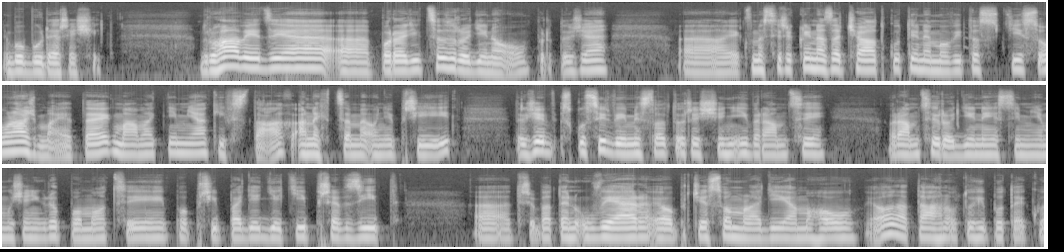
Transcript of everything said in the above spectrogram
nebo bude řešit. Druhá věc je eh, poradit se s rodinou, protože, eh, jak jsme si řekli na začátku, ty nemovitosti jsou náš majetek, máme k ním nějaký vztah a nechceme o ně přijít, takže zkusit vymyslet to řešení v rámci, v rámci rodiny, jestli mě může někdo pomoci, po případě dětí převzít eh, třeba ten úvěr, jo, protože jsou mladí a mohou jo, natáhnout tu hypotéku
